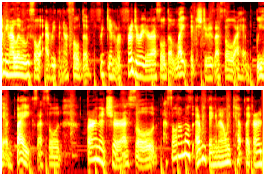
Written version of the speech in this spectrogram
I mean, I literally sold everything. I sold the freaking refrigerator. I sold the light fixtures. I sold. I had. We had bikes. I sold furniture. I sold. I sold almost everything, and I only kept like our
